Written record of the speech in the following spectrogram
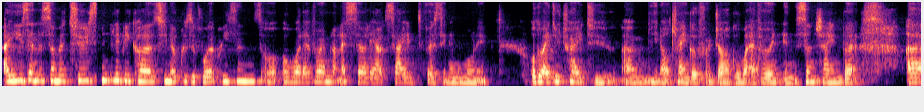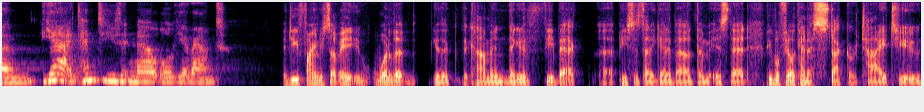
I use it in the summer too, simply because you know because of work reasons or, or whatever. I'm not necessarily outside first thing in the morning although I do try to, um, you know, I'll try and go for a jog or whatever in, in the sunshine. But um, yeah, I tend to use it now all year round. Do you find yourself eh, one of the you know, the, the common negative feedback uh, pieces that I get about them is that people feel kind of stuck or tied to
